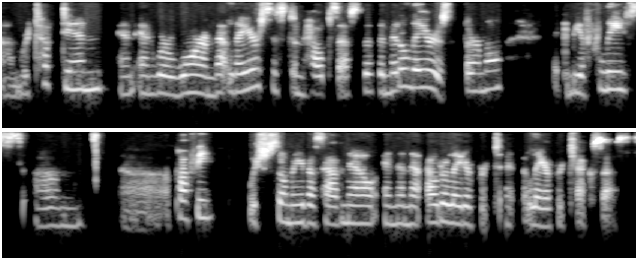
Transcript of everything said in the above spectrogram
Um, we're tucked in and, and we're warm. That layer system helps us. The, the middle layer is thermal. It can be a fleece, um, uh, a puffy, which so many of us have now, and then that outer layer, prote layer protects us.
